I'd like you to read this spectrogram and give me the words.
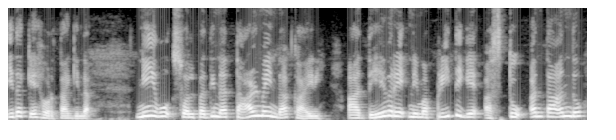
ಇದಕ್ಕೆ ಹೊರತಾಗಿಲ್ಲ. ನೀವು ಸ್ವಲ್ಪ ದಿನ ತಾಳ್ಮೆಯಿಂದ ಕಾಯಿರಿ. ಆ ದೇವರೇ ನಿಮ್ಮ ಪ್ರೀತಿಗೆ ಅಸ್ತು ಅಂತ ಅಂದು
